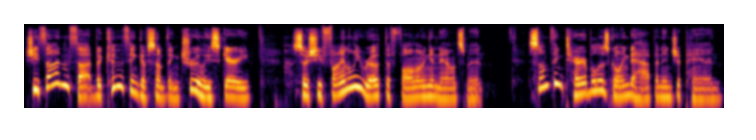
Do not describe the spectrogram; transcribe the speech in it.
She thought and thought, but couldn't think of something truly scary. So she finally wrote the following announcement Something terrible is going to happen in Japan.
